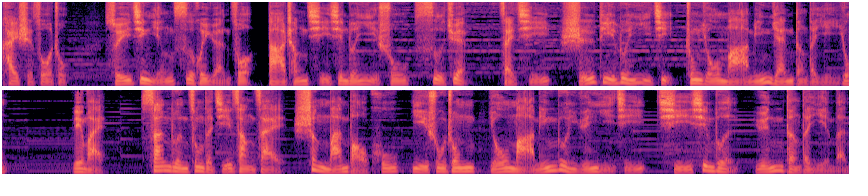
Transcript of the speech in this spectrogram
开始作注。随静营四会远作《大乘起信论》一书四卷，在其《实地论义记》中有马明言等的引用。另外，三论宗的集藏在《圣满宝窟》一书中有马明论云以及《起信论》云等的引文。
